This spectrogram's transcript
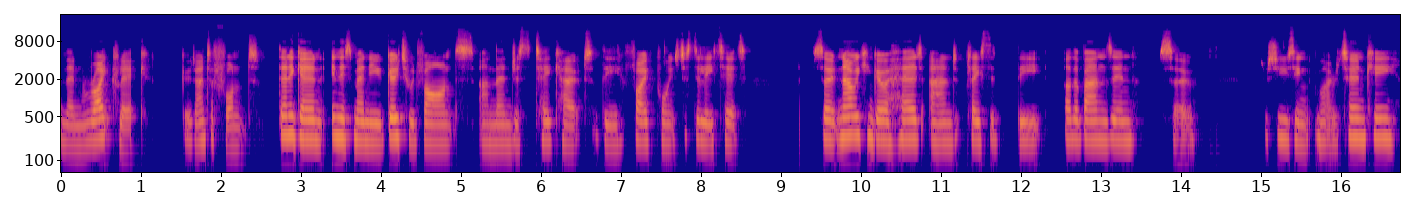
and then right click, go down to font. Then again, in this menu, go to advanced and then just take out the five points, just delete it. So now we can go ahead and place the, the other bands in. So just using my return key,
